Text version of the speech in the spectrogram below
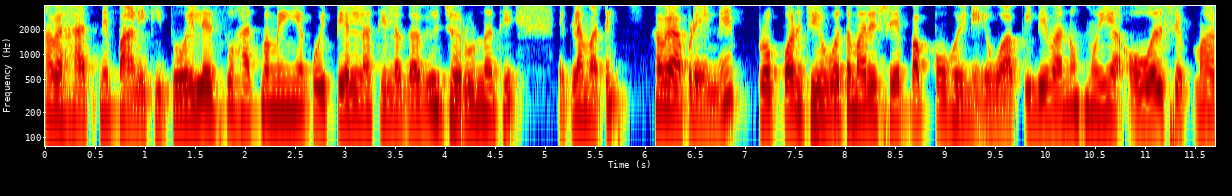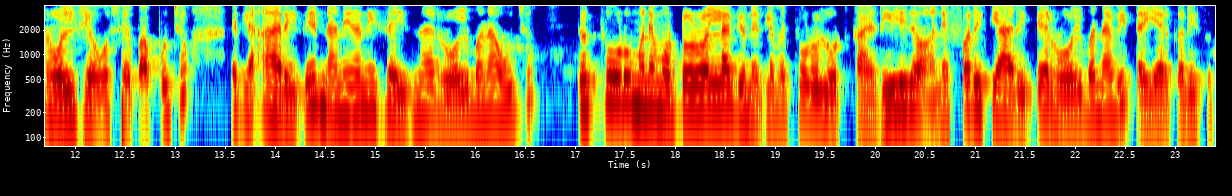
હવે હાથને પાણીથી ધોઈ લેશું. હાથમાં મેં અહીંયા કોઈ તેલ નથી લગાવ્યું, જરૂર નથી. એટલા માટે હવે આપણે એને પ્રોપર જેવો તમારે શેપ આપવો હોય ને એવો આપી દેવાનો. હું અહીંયા ઓવલ શેપમાં રોલ જેવો શેપ આપું છું. એટલે આ રીતે નાની નાની સાઇઝના રોલ બનાવું છું. તો થોડું મને મોટો રોલ લાગ્યો ને એટલે મેં થોડો લોટ કાઢી લીધો અને ફરીથી આ રીતે રોલ બનાવી તૈયાર કરીશું.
